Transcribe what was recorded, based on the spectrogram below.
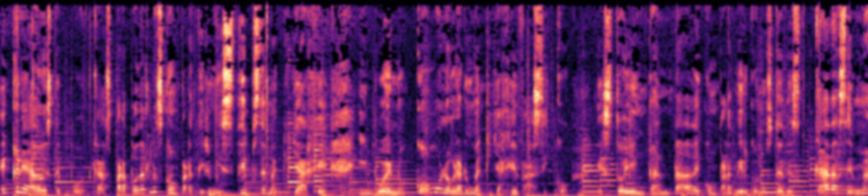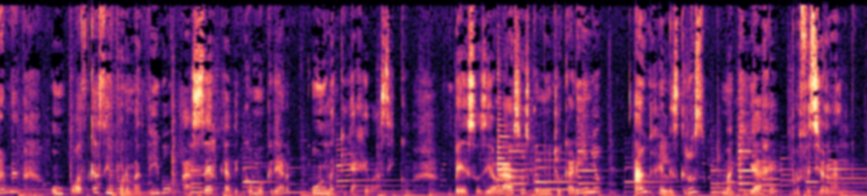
He creado este podcast para poderles compartir mis tips de maquillaje y bueno, cómo lograr un maquillaje básico. Estoy encantada de compartir con ustedes cada semana un podcast informativo acerca de cómo crear un maquillaje básico. Besos y abrazos con mucho cariño. Ángeles Cruz, maquillaje profesional.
